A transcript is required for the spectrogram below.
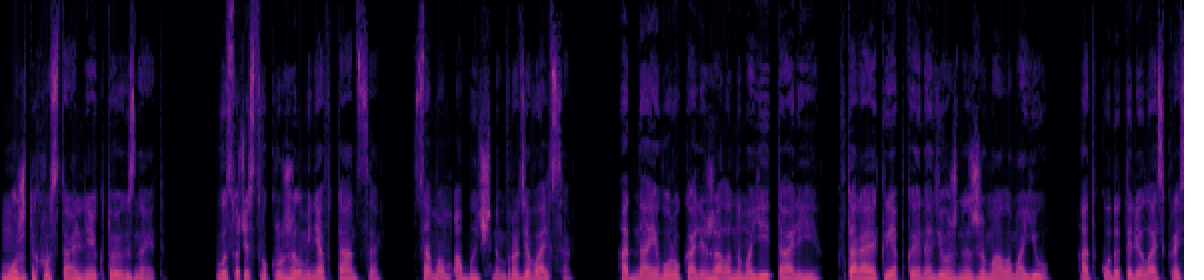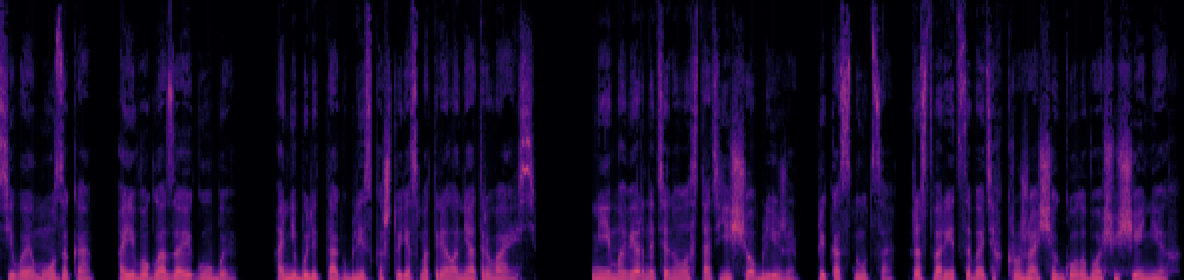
Может, и хрустальные, кто их знает. Высочество кружил меня в танце, самом обычном, вроде вальса. Одна его рука лежала на моей талии, вторая крепко и надежно сжимала мою, Откуда-то лилась красивая музыка, а его глаза и губы, они были так близко, что я смотрела, не отрываясь. Неимоверно тянуло стать еще ближе, прикоснуться, раствориться в этих кружащих голову ощущениях.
